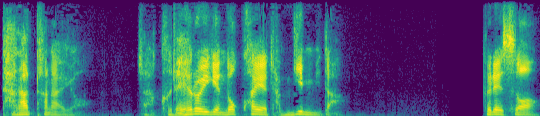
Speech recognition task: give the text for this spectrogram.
다 나타나요. 자, 그대로 이게 녹화에 담깁니다. 그래서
